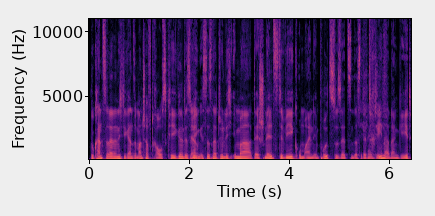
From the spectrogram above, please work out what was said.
du kannst leider nicht die ganze Mannschaft rauskegeln. Deswegen ja. ist das natürlich immer der schnellste Weg, um einen Impuls zu setzen, dass Definitiv. der Trainer dann geht.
